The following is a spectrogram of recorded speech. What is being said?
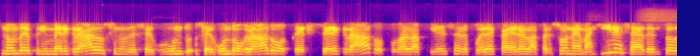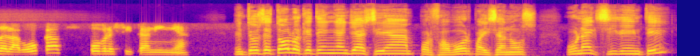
no de primer grado, sino de segundo, segundo grado o tercer grado. Toda la piel se le puede caer a la persona. Imagínese adentro de la boca, pobrecita niña. Entonces, todos los que tengan, ya sea, por favor, paisanos, un accidente,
